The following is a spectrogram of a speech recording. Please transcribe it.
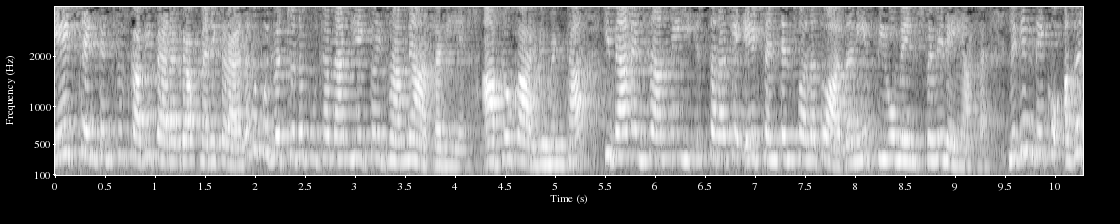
एट सेंटेंसेस का भी पैराग्राफ मैंने कराया था तो कुछ बच्चों ने पूछा मैम ये तो एग्ज़ाम में आता नहीं है। आप लोग का आर्ग्यूमेंट था कि मैम एग्ज़ाम में इस तरह के एट सेंटेंस वाला तो आता नहीं है पीओ मेन्स में भी नहीं आता है। लेकिन देखो, अगर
